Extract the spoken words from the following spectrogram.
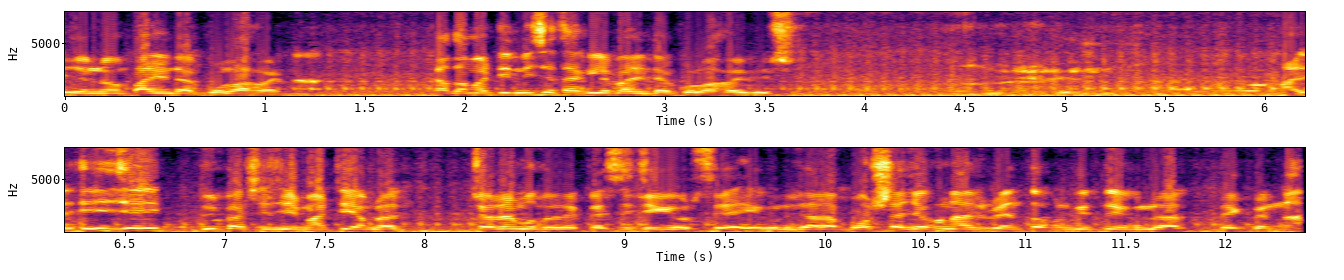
এই জন্য পানিটা গোলা হয় না। কাদা মাটির নিচে থাকলে পানিটা গোলা হয় বেশি। আর এই যে দুই পাশে যে মাটি আমরা চরের মতো দেখতেছি জেগে উঠছে, এগুলো যারা বর্ষা যখন আসবেন, তখন কিন্তু এগুলো আর দেখবেন না।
